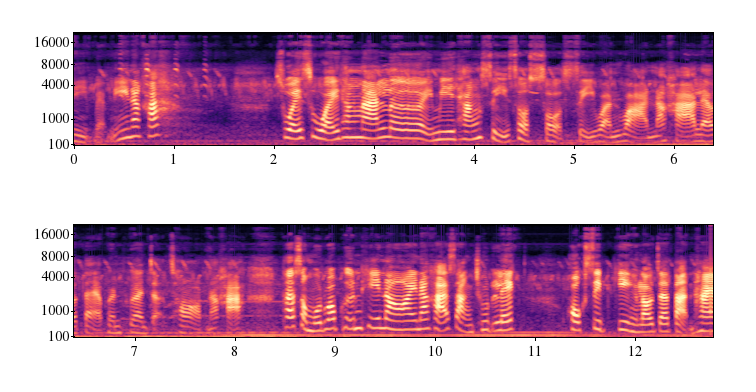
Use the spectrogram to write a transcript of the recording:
นี่แบบนี้นะคะ สวยๆ ทั้งนั้นเลยมีทั้งสีสดสดสีหวานๆนะคะ แล้วแต่เพื่อนๆจะชอบนะคะ ถ้าสมมุติว่าพื้นที่น้อยนะคะ สั่งชุดเล็ก 60 กิ่งเราจะตัดให้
